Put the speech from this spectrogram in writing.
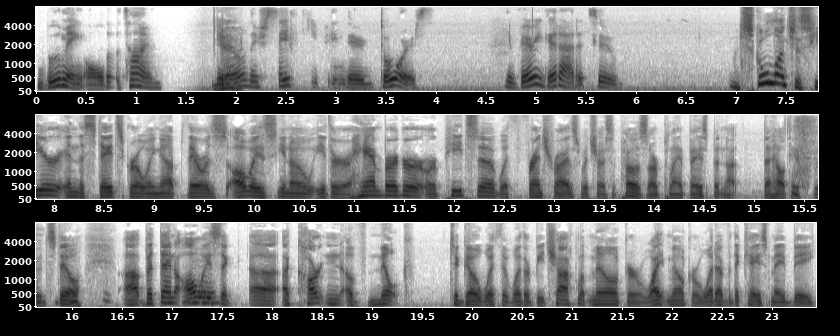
booming all the time. You yeah. know, they're safekeeping their doors. They're very good at it too. School lunches here in the States growing up, there was always, you know, either a hamburger or pizza with french fries, which I suppose are plant based, but not the healthiest food still. Uh, but then always a, uh, a carton of milk to go with it, whether it be chocolate milk or white milk or whatever the case may be.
